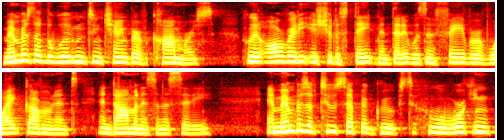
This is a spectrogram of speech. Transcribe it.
Members of the Wilmington Chamber of Commerce who had already issued a statement that it was in favor of white governance and dominance in the city, and members of two separate groups who were working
